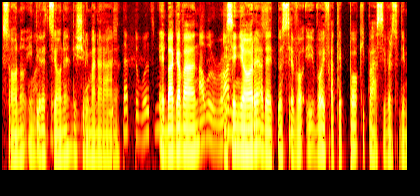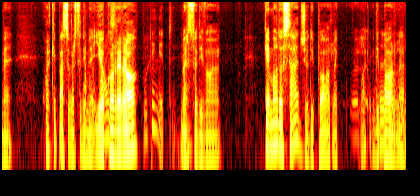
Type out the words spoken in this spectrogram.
sono in One direzione di you Sriman walk a few Narayana. step towards me, E Bhagavan, il Signore, ha detto, se vo- i- voi fate pochi passi verso di me, qualche passo verso di me, io correrò verso di voi. Che modo saggio di porla, What a di porla,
